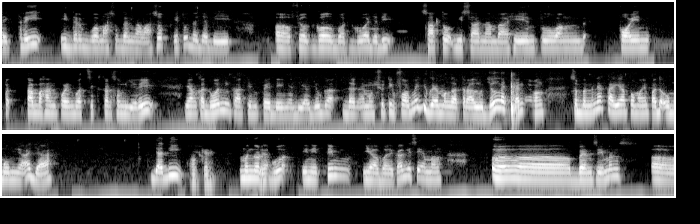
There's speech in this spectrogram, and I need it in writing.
take three either gue masuk dan nggak masuk itu udah jadi eh, field goal buat gue jadi satu bisa nambahin peluang poin tambahan poin buat Sixers sendiri yang kedua ningkatin PD-nya dia juga dan emang shooting formnya juga emang nggak terlalu jelek kan emang sebenarnya kayak pemain pada umumnya aja jadi Oke. menurut Ya. gua ini tim ya balik lagi sih emang eh Ben Simmons eh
